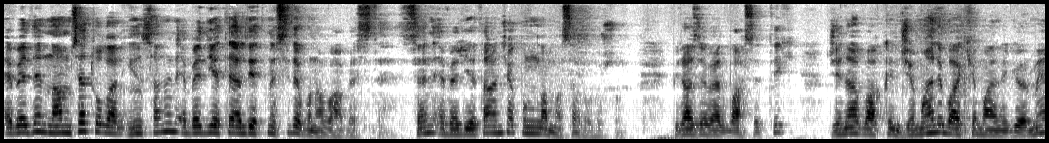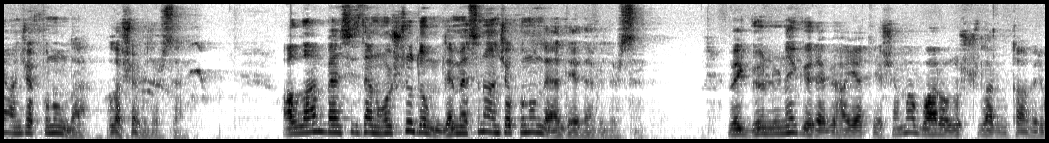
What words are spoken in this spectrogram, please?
Ebede namzet olan insanın ebediyeti elde etmesi de buna vabeste. Sen ebediyete ancak bununla mazhar olursun. Biraz evvel bahsettik. Cenab-ı Hakk'ın cemali ba kemalini görmeye ancak bununla ulaşabilirsin. Allah'ın ben sizden hoşnutum demesini ancak bununla elde edebilirsin. Ve gönlüne göre bir hayat yaşama, varoluşçular bu tabiri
